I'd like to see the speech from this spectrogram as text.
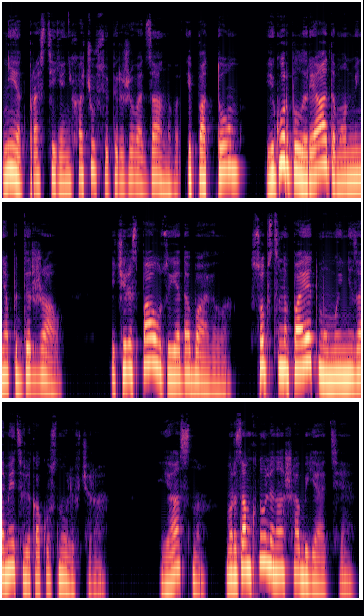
«Нет, прости, я не хочу все переживать заново». И потом... Егор был рядом, он меня поддержал. И через паузу я добавила. Собственно, поэтому мы и не заметили, как уснули вчера. Ясно. Мы разомкнули наши объятия.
